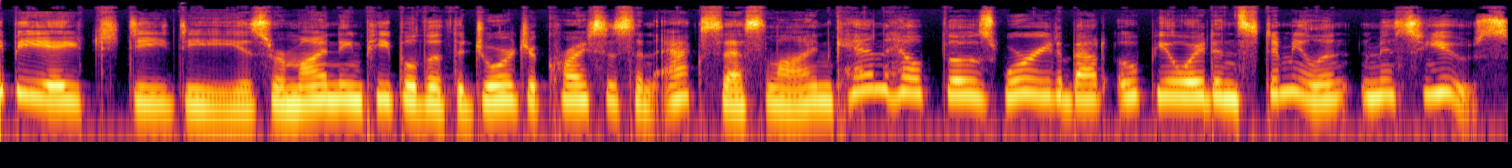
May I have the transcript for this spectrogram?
GPHDD is reminding people that the Georgia Crisis and Access Line can help those worried about opioid and stimulant misuse.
